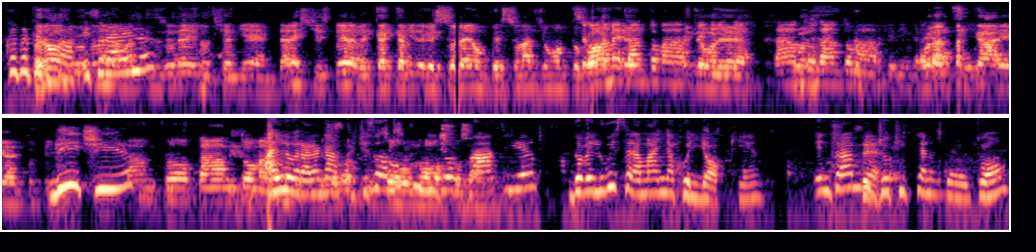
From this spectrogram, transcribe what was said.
Cosa Però pensate? E secondo Soleil? Soleil non c'è niente. Alex ci spera perché ha capito che Soleil è un personaggio molto Secondo forte. me tanto marketing, vuole- tanto vuole- tanto marketing, Vuole ragazzi. attaccare a tutti i Dici? Tanto, tanto marketing. Allora, ragazzi, ci sono tutti i video usati dove lui se la magna con gli occhi. Entrambi Sì. giochicchiano molto,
